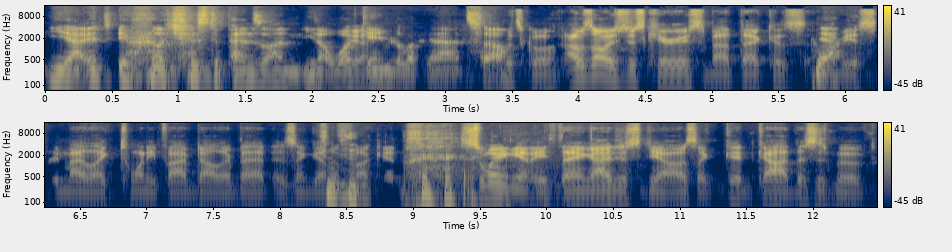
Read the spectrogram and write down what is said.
yeah, it, it really just depends on you know what Yeah. game you're looking at. So That's cool. I was always just curious about that because Yeah. obviously my like twenty five dollar bet isn't gonna fucking swing anything. I just you know I was like, good God, this has moved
